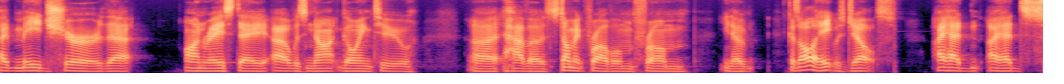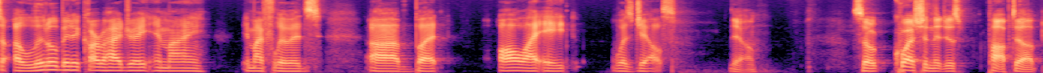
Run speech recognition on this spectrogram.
I made sure that on race day I was not going to uh, have a stomach problem from you know because all I ate was gels. I had I had a little bit of carbohydrate in my in my fluids, uh, but all I ate was gels. Yeah. So, question that just popped up:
